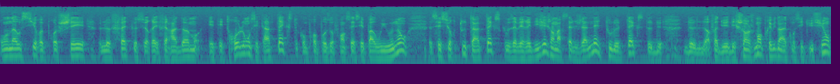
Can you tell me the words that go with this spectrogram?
on a aussi reproché le fait que ce référendum était trop long. C'est un texte qu'on propose aux Français, c'est pas oui ou non. C'est surtout un texte que vous avez rédigé, Jean-Marcel Jeannet, tout le texte de, de- de- enfin, des changements prévus dans la Constitution.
